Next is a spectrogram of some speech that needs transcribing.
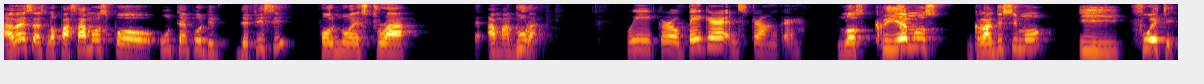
A veces lo pasamos por un tiempo di- difícil por nuestra eh, amadura. We grow bigger and stronger. Los criemos grandísimo y fuerte.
